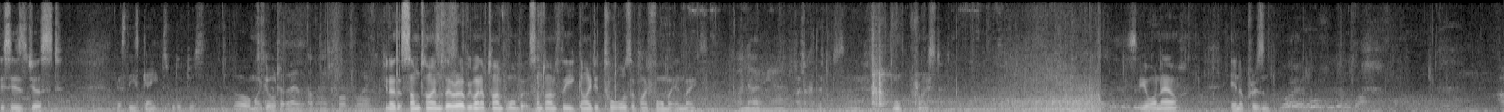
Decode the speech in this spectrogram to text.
This is just. Yes, these gates would have just. Oh my god. Look at up there far away. Do you know that sometimes there are, we won't have time for one, but sometimes the guided tours are by former inmates. I know, yeah. Oh, look at that. Oh, Christ. So you are now in a prison. I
